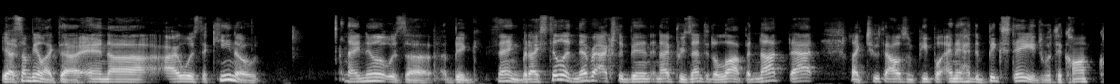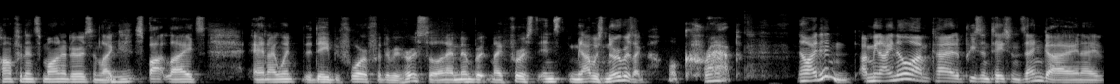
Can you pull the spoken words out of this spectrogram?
Yeah, something like that. And uh, I was the keynote, and I knew it was a, a, big thing, but I still had never actually been, and I presented a lot, but not that like 2,000 people. And it had the big stage with the conf- confidence monitors and like mm-hmm. spotlights. And I went the day before for the rehearsal, and I remember my first, inst- I mean, I was nervous, like, oh crap. No, I didn't. I mean, I know I'm kind of a presentation zen guy, and I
